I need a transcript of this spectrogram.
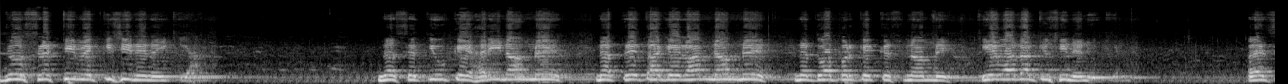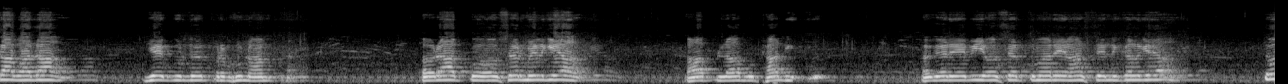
जो सृष्टि में किसी ने नहीं किया। न सत्यु के हरि नाम ने न त्रेता के राम नाम ने, न द्वापर के कृष्ण नाम ने। ये वादा किसी ने नहीं किया। ऐसा वादा ये गुरुदेव प्रभु नाम था। और आपको अवसर मिल गया, आप लाभ उठा दीजिए। अगर ये भी अवसर तुम्हारे हाथ से निकल गया तो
